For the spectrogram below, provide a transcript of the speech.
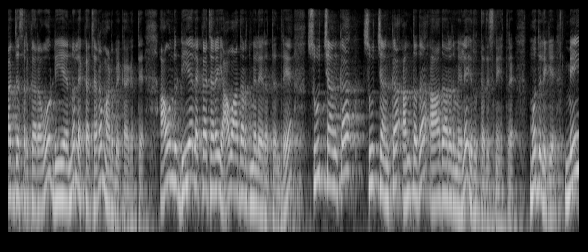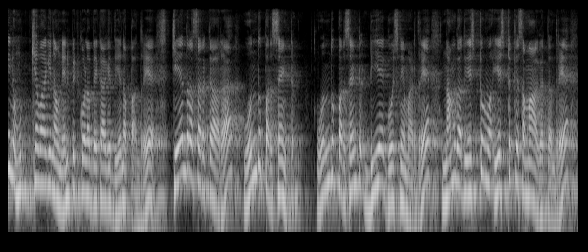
ರಾಜ್ಯ ಸರ್ಕಾರವು ಡಿ ಎನ್ನು ಲೆಕ್ಕಾಚಾರ ಮಾಡಬೇಕಾಗತ್ತೆ. ಆ ಒಂದು ಡಿ ಎ ಲೆಕ್ಕಾಚಾರ ಯಾವ ಆಧಾರದ ಮೇಲೆ ಇರುತ್ತೆ? ಅಂದರೆ ಸೂಚ್ಯಾಂಕ ಸೂಚ್ಯಾಂಕ ಅಂತದ ಆಧಾರದ ಮೇಲೆ ಇರುತ್ತದೆ ಸ್ನೇಹಿತರೆ. ಮೊದಲಿಗೆ ಮೇಯ್ನ್ ಮುಖ್ಯವಾಗಿ ನಾವು ನೆನಪಿಟ್ಕೊಳ್ಳಬೇಕಾಗಿದ್ದು ಏನಪ್ಪ ಅಂದರೆ ಕೇಂದ್ರ ಸರ್ಕಾರ ಒಂದು ಪರ್ಸೆಂಟ್ ಒಂದು ಪರ್ಸೆಂಟ್ ಡಿ ಎ ಘೋಷಣೆ ಮಾಡಿದ್ರೆ ನಮ್ಗೆ ಅದು ಎಷ್ಟು ಎಷ್ಟಕ್ಕೆ ಸಮ ಆಗತ್ತಂದರೆ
